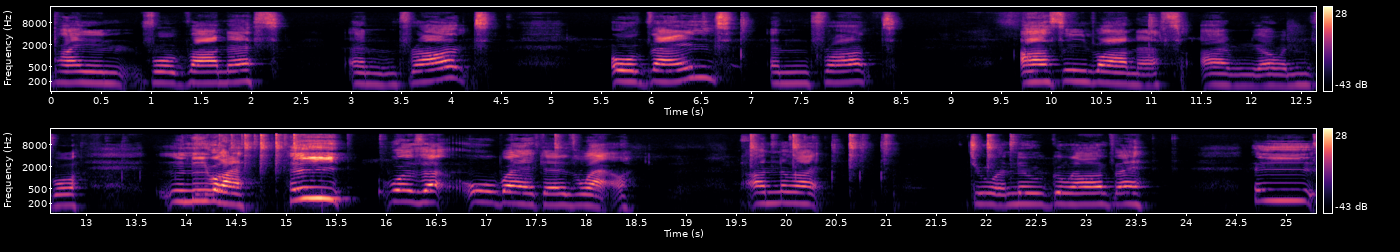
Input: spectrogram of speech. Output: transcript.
playing for Vannes in France or Vannes in France RC Vannes I'm going for. Anyway, he was at all as well. Unlike to a new Guave, he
